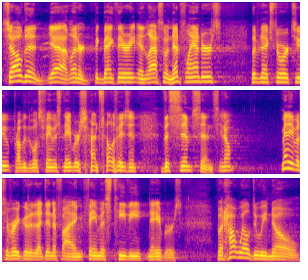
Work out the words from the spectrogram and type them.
Sheldon. Yeah, Leonard. Big Bang Theory. And last one, Ned Flanders lived next door to probably the most famous neighbors on television, The Simpsons. You know, Many of us are very good at identifying famous TV neighbors, but how well do we know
